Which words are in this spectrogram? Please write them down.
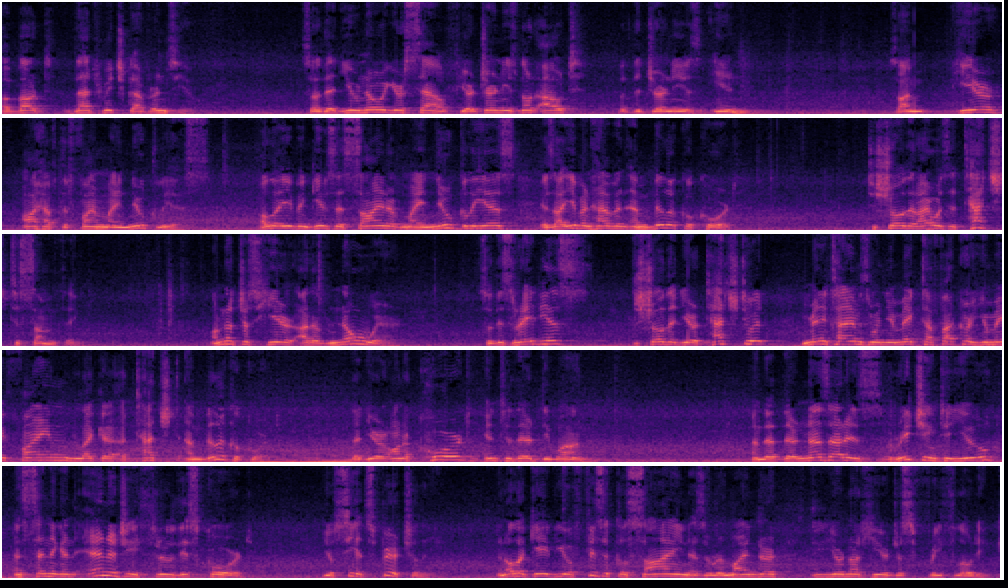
about that which governs you so that you know yourself, your journey is not out but the journey is in. So I'm here, I have to find my nucleus. Allah even gives a sign of my nucleus is I even have an umbilical cord to show that I was attached to something. I'm not just here out of nowhere. So this radius to show that you're attached to it, many times when you make tafakkur you may find like a attached umbilical cord that you're on a cord into their diwan and that their nazar is reaching to you and sending an energy through this cord. You'll see it spiritually. And Allah gave you a physical sign as a reminder you're not here just free floating.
